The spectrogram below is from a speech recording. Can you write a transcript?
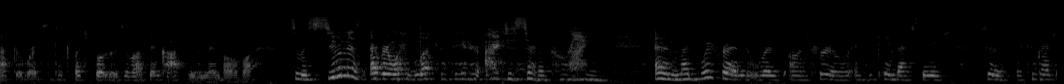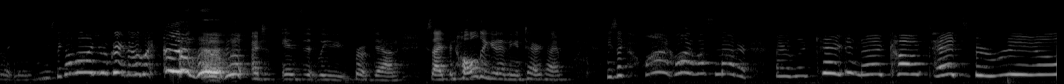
afterwards to take a bunch of photos of us in costume and blah blah blah. So as soon as everyone had left the theater, I just started crying. And my boyfriend was on crew, and he came backstage to like congratulate me. He was like, "Oh, you were great!" And I was like, Ugh! I just broke down because I'd been holding it in the entire time. He's like, "What? What? What's the matter?" And I was like, "Kate and I conked heads for real."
